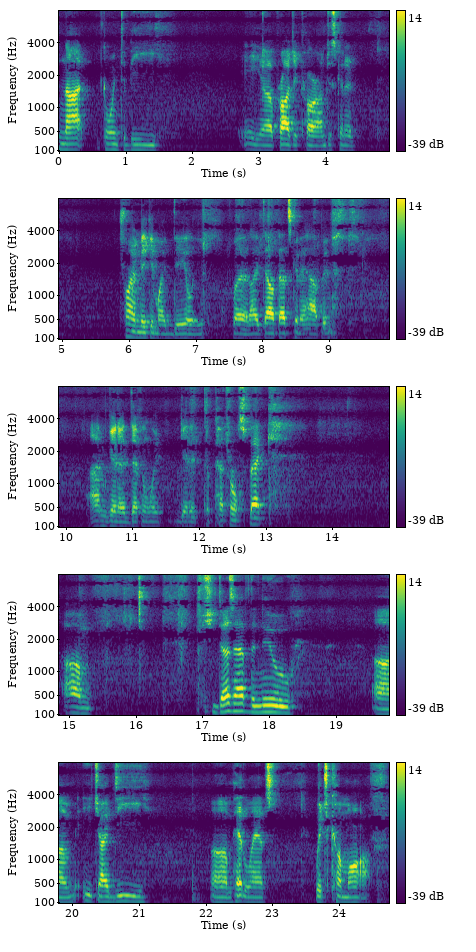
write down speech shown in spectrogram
not going to be a uh, project car. I'm just gonna try and make it my daily, but I doubt that's gonna happen. I'm gonna definitely get it to petrol spec. Um, she does have the new um, HID um, headlamps which come off.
